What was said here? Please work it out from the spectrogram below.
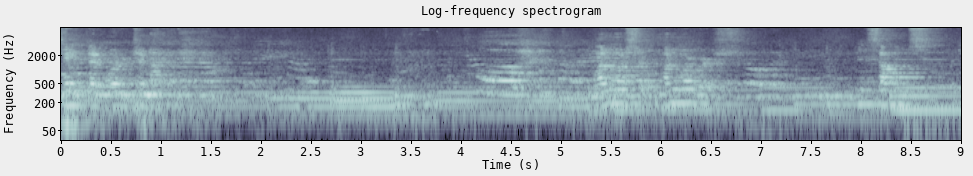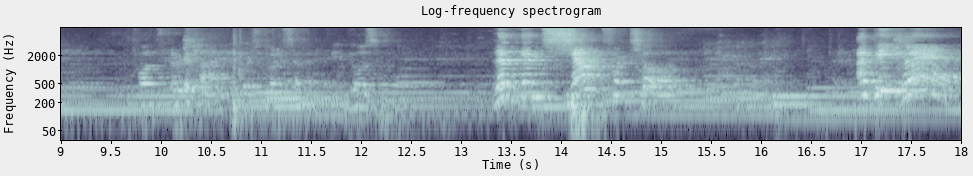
Take that word tonight. One more, one more verse. Psalms 135, verse 27. It goes, Let them shout for joy and be glad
